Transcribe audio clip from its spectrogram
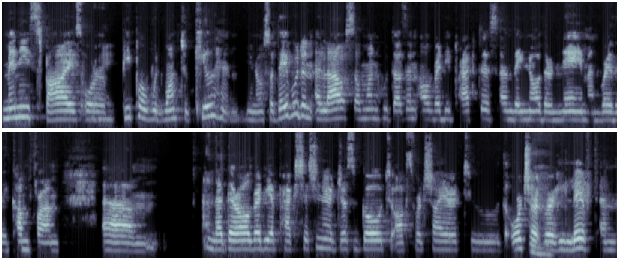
many spies or right. people would want to kill him you know? So they wouldn't allow someone who doesn't already practice and they know their name and where they come from um, and that they're already a practitioner just go to oxfordshire to the orchard uh-huh. where he lived and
